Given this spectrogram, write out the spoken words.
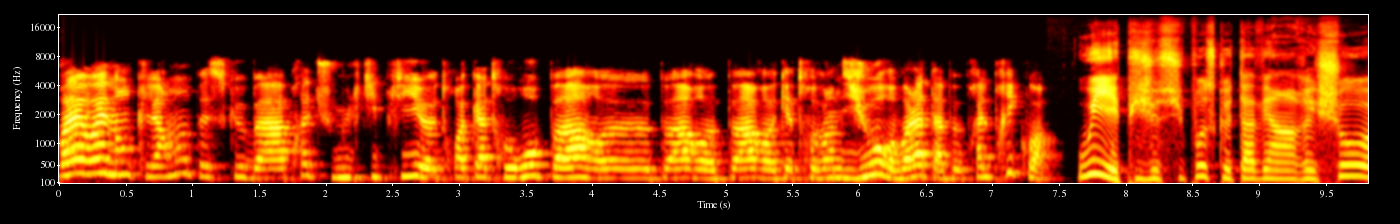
Ouais, ouais, non, clairement, parce que bah, après, tu multiplies 3, euh, 4 euros par, par, par 90 jours, voilà, t'as à peu près le prix, quoi. Oui, et puis je suppose que t'avais un réchaud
